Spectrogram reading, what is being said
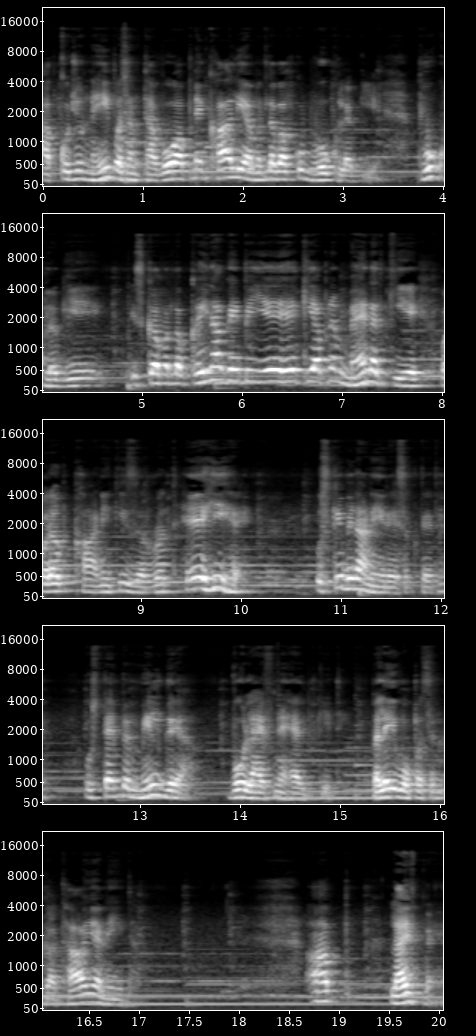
आपको जो नहीं पसंद था, वो आपने खा लिया मतलब आपको भूख लगी है। भूख लगी। इसका मतलब कहीं ना कहीं पे ये है कि आपने मेहनत की है और अब खाने की ज़रूरत है ही है। उसके बिना नहीं रह सकते थे। उस टाइम पे मिल गया। वो लाइफ ने हेल्प की थी। भले ही वो पसंद का था या नहीं था। आप लाइफ में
